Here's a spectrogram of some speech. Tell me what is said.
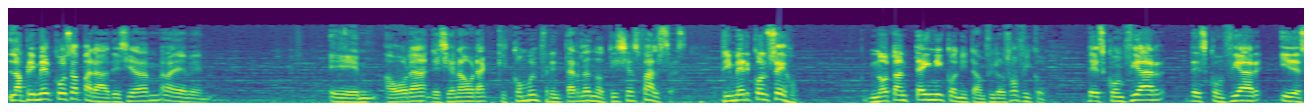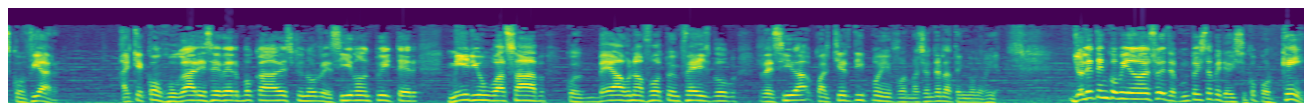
La primera cosa para, decía eh, eh, ahora, decían ahora que cómo enfrentar las noticias falsas. Primer consejo, no tan técnico ni tan filosófico, desconfiar, desconfiar y desconfiar. Hay que conjugar ese verbo cada vez que uno reciba un Twitter, mire un WhatsApp, vea una foto en Facebook, reciba cualquier tipo de información de la tecnología. Yo le tengo miedo a eso desde el punto de vista periodístico. ¿Por qué?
